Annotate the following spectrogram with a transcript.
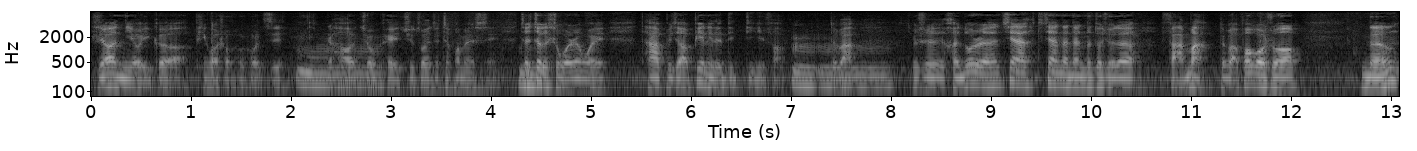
只要你有一个苹果手手机，嗯然后就可以去做这这方面的事情。这这个是我认为它比较便利的地地地方，嗯嗯，对吧？嗯就是很多人现在现在的人都都觉得烦嘛，对吧？包括说能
